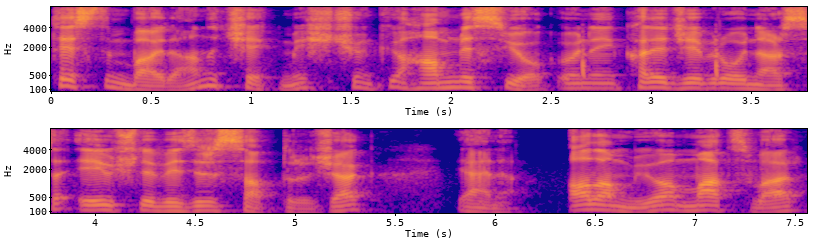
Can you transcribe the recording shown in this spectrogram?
teslim bayrağını çekmiş. Çünkü hamlesi yok. Örneğin kale C1 oynarsa E3 ile veziri saptıracak. Yani alamıyor. Mat var.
